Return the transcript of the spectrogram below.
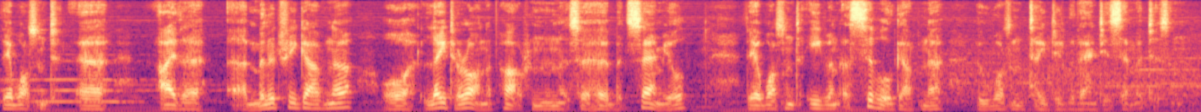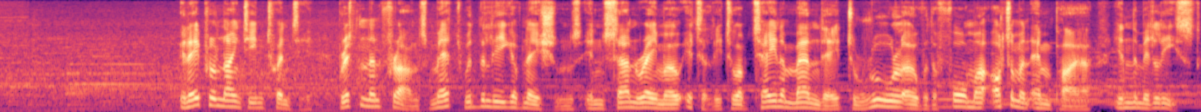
there wasn't uh, either a military governor or later on, apart from Sir Herbert Samuel, there wasn't even a civil governor who wasn't tainted with anti-Semitism. In April 1920, Britain and France met with the League of Nations in San Remo, Italy, to obtain a mandate to rule over the former Ottoman Empire in the Middle East.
